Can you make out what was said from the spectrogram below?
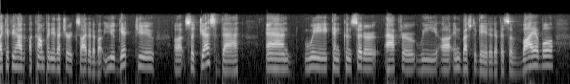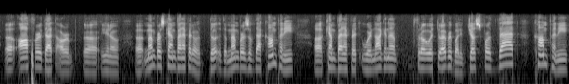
like if you have a company that you're excited about, you get to uh, suggest that and we can consider after we uh, investigate it if it's a viable uh, offer that our uh, you know uh, members can benefit or the, the members of that company uh, can benefit. We're not going to throw it to everybody. Just for that company,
